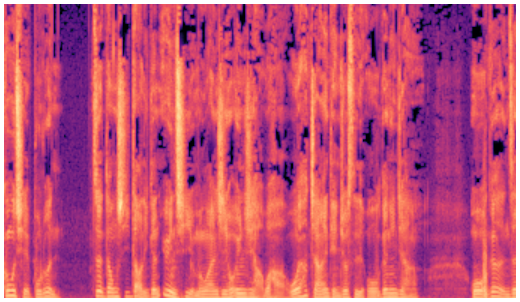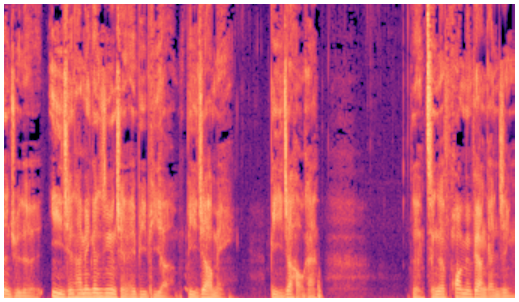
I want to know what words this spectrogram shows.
姑且不论这东西到底跟运气有没有关系或运气好不好，我要讲一点就是，我跟你讲，我个人真的觉得以前还没更新的前 A P P 啊比较美，比较好看，对，整个画面非常干净，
